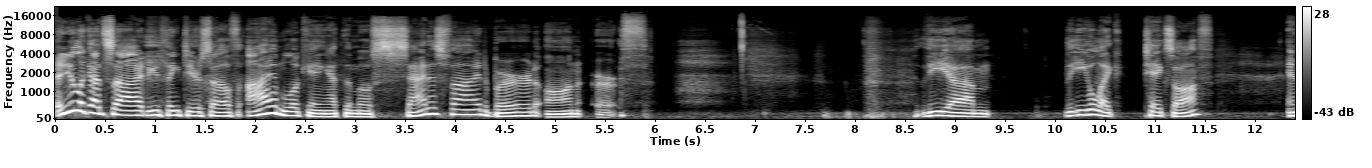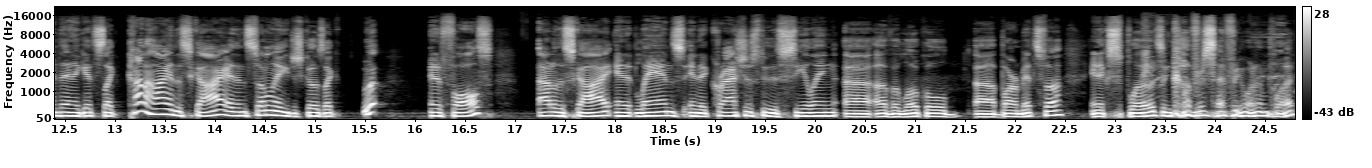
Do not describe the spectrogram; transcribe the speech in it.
And you look outside and you think to yourself, I am looking at the most satisfied bird on earth. The um the eagle like takes off and then it gets like kind of high in the sky and then suddenly it just goes like whoop, and it falls out of the sky and it lands and it crashes through the ceiling uh, of a local uh, bar mitzvah and explodes and covers everyone in blood.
